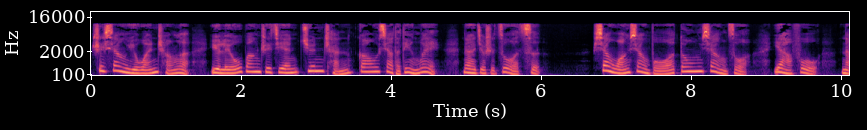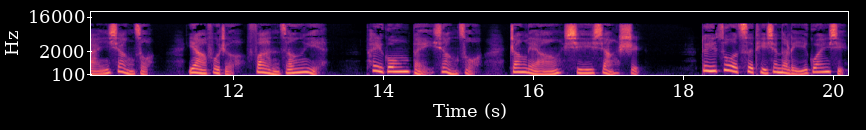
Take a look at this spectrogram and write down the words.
是项羽完成了与刘邦之间君臣高下的定位，那就是座次：项王、项伯东向坐，亚父南向坐。亚父者，范增也。沛公北向坐，张良西向侍。对于座次体现的礼仪关系，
